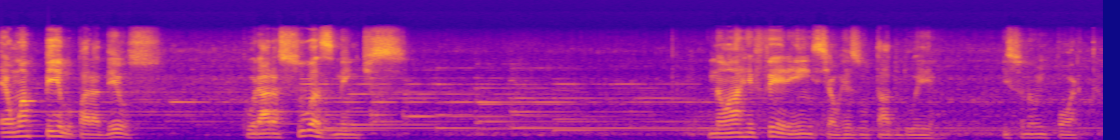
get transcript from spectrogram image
É um apelo para Deus curar as suas mentes. Não há referência ao resultado do erro. Isso não importa.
